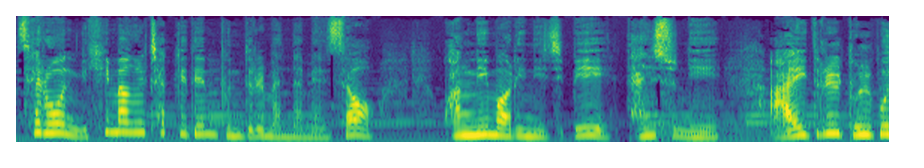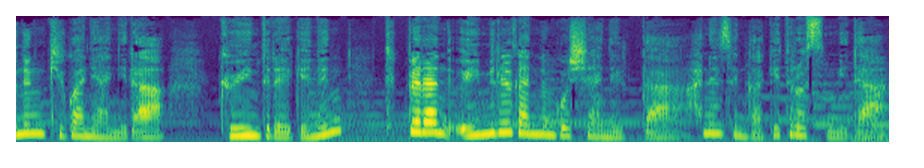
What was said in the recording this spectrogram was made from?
새로운 희망을 찾게 된 분들을 만나면서 광림 어린이집이 단순히 아이들을 돌보는 기관이 아니라 교인들에게는 특별한 의미를 갖는 곳이 아닐까 하는 생각이 들었습니다.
